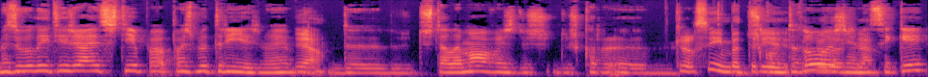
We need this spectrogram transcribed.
Mas o lítio já existia para, para as baterias, não é? Yeah. De- dos telemóveis, dos, dos, que- sim, dos bateria. computadores e não sei o quê.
